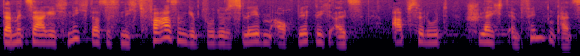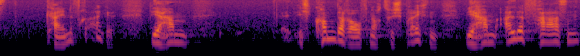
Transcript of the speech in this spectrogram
damit sage ich nicht, dass es nicht Phasen gibt, wo du das Leben auch wirklich als absolut schlecht empfinden kannst. Keine Frage. Wir haben, ich komme darauf noch zu sprechen, wir haben alle Phasen,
